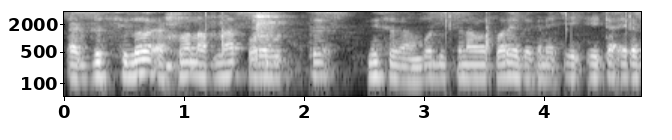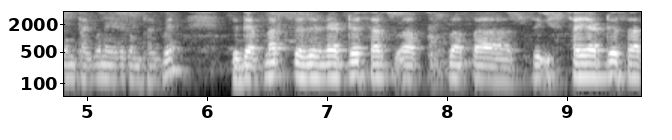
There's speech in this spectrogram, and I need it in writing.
অ্যাড্রেস ছিল, এখন আপনার পরবর্তীতে নিচে নামবো, নিচে নামার পরে দেখেন এটা এরকম থাকবে না, এরকম থাকবে। যদি আপনার প্রেজেন্ট অ্যাড্রেস আর যে স্থায়ী অ্যাড্রেস আর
